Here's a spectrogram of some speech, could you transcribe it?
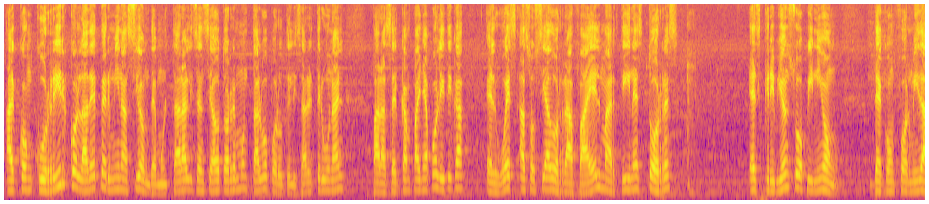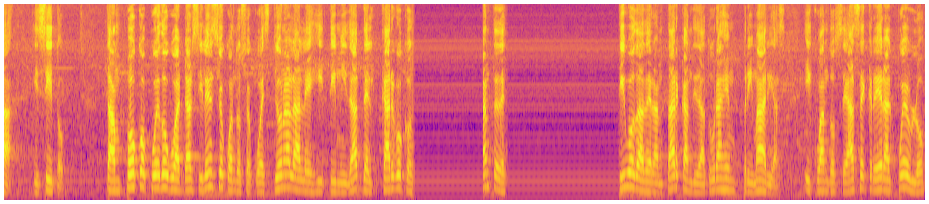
Al concurrir con la determinación de multar al licenciado Torres Montalvo por utilizar el tribunal para hacer campaña política, el juez asociado Rafael Martínez Torres escribió en su opinión de conformidad, y cito, tampoco puedo guardar silencio cuando se cuestiona la legitimidad del cargo que de de adelantar candidaturas en primarias y cuando se hace creer al pueblo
